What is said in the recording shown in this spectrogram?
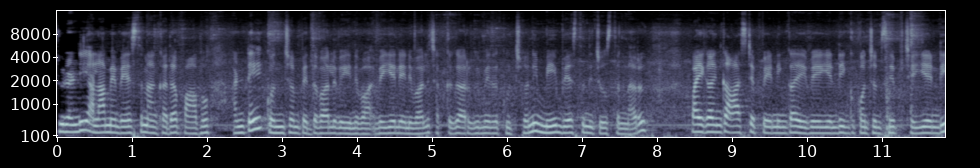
చూడండి అలా మేము వేస్తున్నాం కదా పాపం. అంటే కొంచెం పెద్దవాళ్ళు వేయని వా వేయలేని వాళ్ళు చక్కగా అరుగు మీద కూర్చొని మేము వేస్తుంది చూస్తున్నారు. పైగా ఇంకా ఆ స్టెప్ వేయండి ఇంకా వేయండి ఇంకా కొంచెం సేపు చెయ్యండి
